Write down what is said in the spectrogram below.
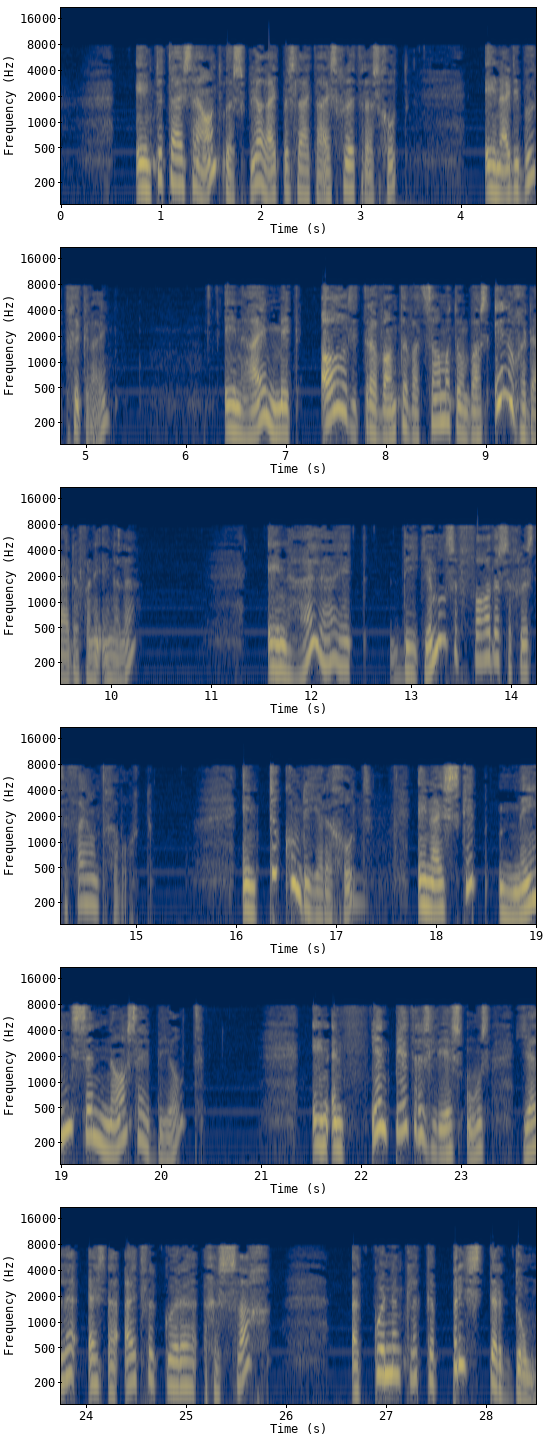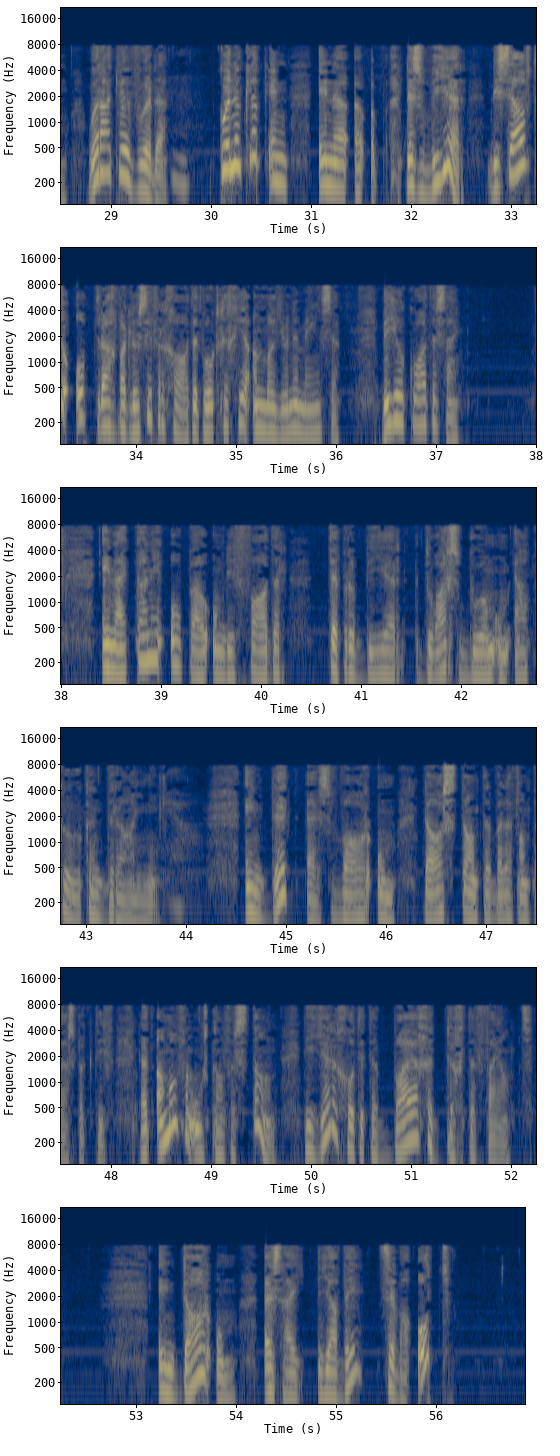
En toe hy sy hand oorspeel, hy het besluit hy is groter as God en hy het die boet gekry. En hy met al die trawante wat saam met hom was en nog 'n derde van die engele en hulle het die hemelse Vader se grootste vyand geword. En toe kom die Here God en hy skep mense na sy beeld. En in 1 Petrus lees ons: "Julle is 'n uitverkore geslag, 'n koninklike priesterdom." Hoor daai twee woorde koninklik en en uh, uh, dis weer dieselfde opdrag wat Lucifer gehad het word gegee aan miljoene mense. Wie jou kwaad is hy? En hy kan nie ophou om die Vader te probeer dwarsboom om elke hoek en draai nie. Ja. En dit is waarom daar staan ter wille van perspektief dat almal van ons kan verstaan, die Here God het 'n baie gedigte vyand. En daarom is hy Jahwe Tsevaot,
